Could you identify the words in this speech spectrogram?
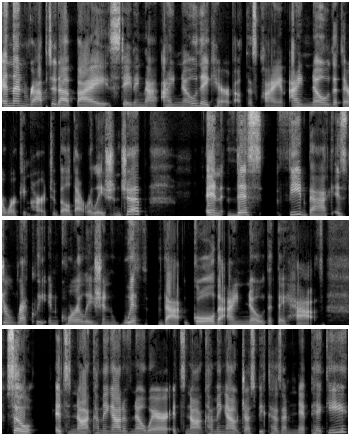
and then wrapped it up by stating that I know they care about this client. I know that they're working hard to build that relationship. And this feedback is directly in correlation with that goal that I know that they have. So it's not coming out of nowhere. It's not coming out just because I'm nitpicky.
